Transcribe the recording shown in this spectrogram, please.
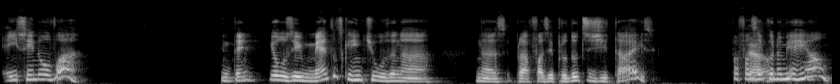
é isso é inovar. Entende? Eu usei métodos que a gente usa na, para fazer produtos digitais para fazer é. economia real.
